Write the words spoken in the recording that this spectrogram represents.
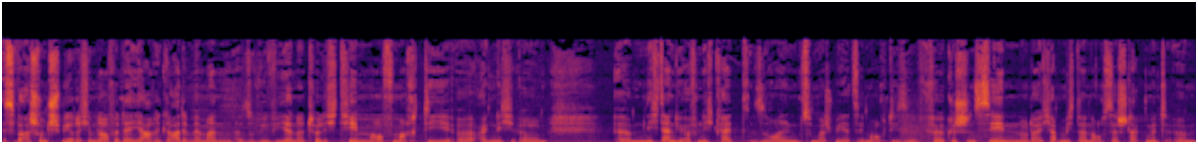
es war schon schwierig im Laufe der Jahre, gerade wenn man, also wie wir, natürlich Themen aufmacht, die äh, eigentlich ähm, nicht an die Öffentlichkeit sollen. Zum Beispiel jetzt eben auch diese völkischen Szenen oder ich habe mich dann auch sehr stark mit, ähm,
